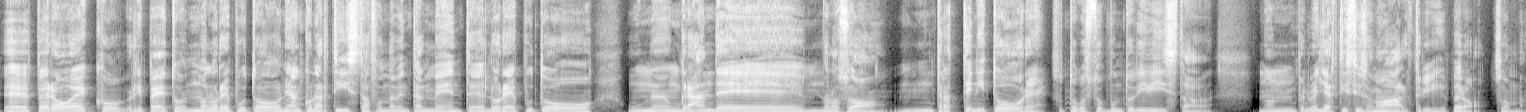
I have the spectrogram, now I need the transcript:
eh, però ecco, ripeto, non lo reputo neanche un artista fondamentalmente, lo reputo un, un grande, non lo so, intrattenitore sotto questo punto di vista. Non, per me gli artisti sono altri, però insomma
